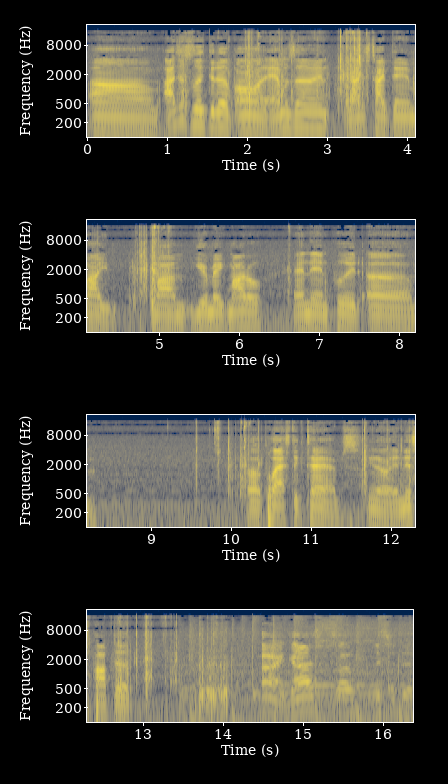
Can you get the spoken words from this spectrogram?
Um, I just looked it up on Amazon and I just typed in my my year, make, model, and then put um, uh, plastic tabs, you know, and this popped up. Right, guys, so this is the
